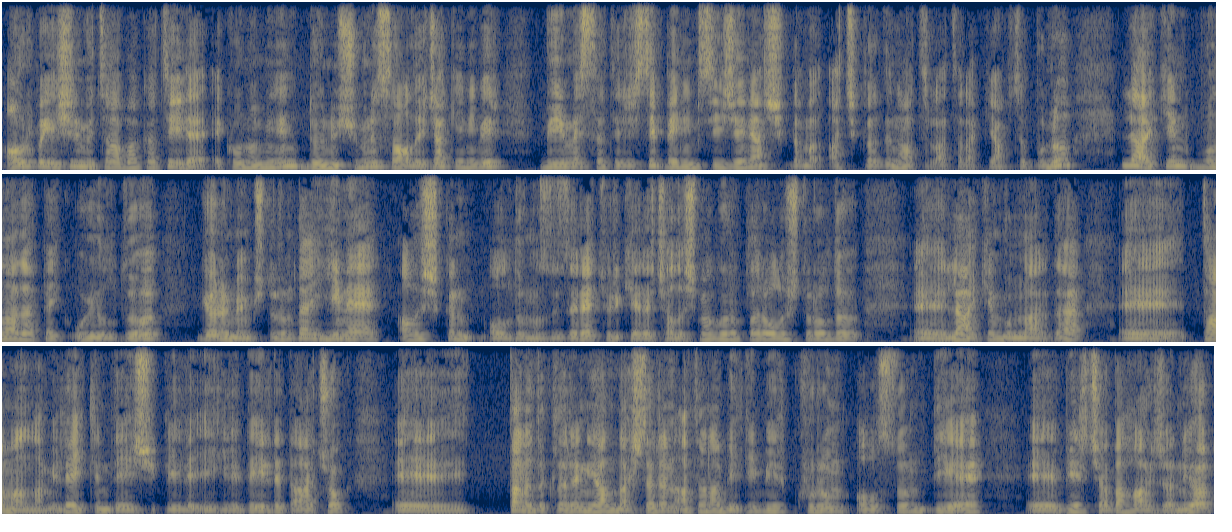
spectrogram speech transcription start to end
Avrupa Yeşil Mütabakatı ile ekonominin dönüşümünü sağlayacak yeni bir büyüme stratejisi benimseyeceğini açıklama, açıkladığını hatırlatarak yaptı bunu. Lakin buna da pek uyulduğu görülmemiş durumda. Yine alışkın olduğumuz üzere Türkiye'de çalışma grupları oluşturuldu. E, lakin bunlar da e, tam anlamıyla iklim değişikliğiyle ilgili değil de daha çok e, tanıdıkların, yandaşların atanabildiği bir kurum olsun diye e, bir çaba harcanıyor.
